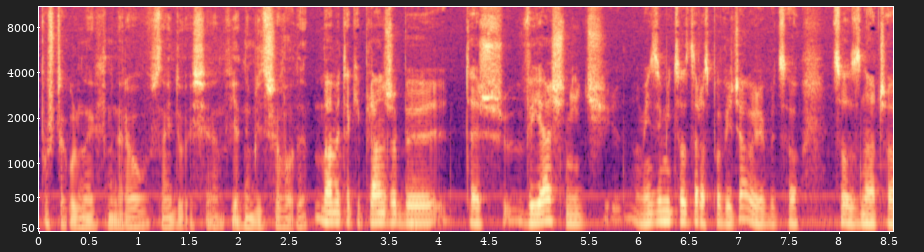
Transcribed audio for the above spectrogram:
poszczególnych minerałów znajduje się w jednym litrze wody. Mamy taki plan, żeby też wyjaśnić, no między innymi co teraz powiedziałeś, jakby co, co oznacza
